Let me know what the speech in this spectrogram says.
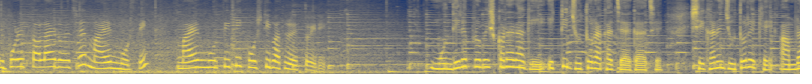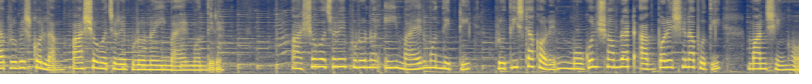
উপরের তলায় রয়েছে মায়ের মূর্তি। মায়ের মূর্তিটি কোষ্টি পাথরের তৈরি। মন্দিরে প্রবেশ করার আগে একটি জুতো রাখার জায়গা আছে। সেখানে জুতো রেখে আমরা প্রবেশ করলাম পাঁচশো বছরের পুরনো এই মায়ের মন্দিরে। পাঁচশো বছরের পুরনো এই মায়ের মন্দিরটি প্রতিষ্ঠা করেন মোগল সম্রাট আকবরের সেনাপতি মানসিংহ।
